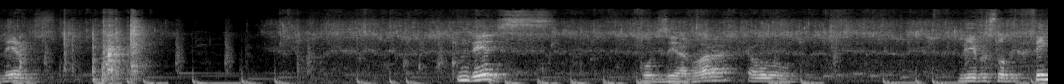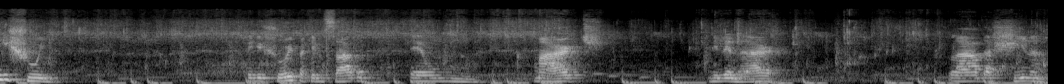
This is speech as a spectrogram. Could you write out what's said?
lendo. Um deles, vou dizer agora, é o livro sobre Feng Shui. Feng Shui, para quem não sabe, é um uma arte milenar lá da China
